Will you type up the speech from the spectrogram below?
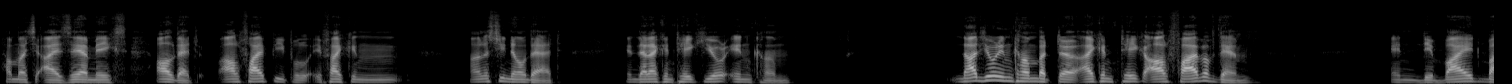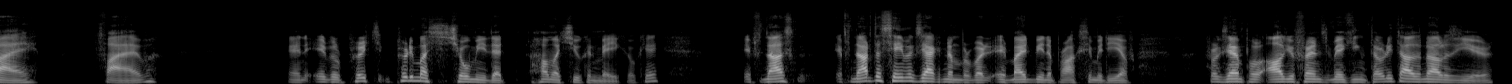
how much Isaiah makes, all that, all five people, if I can honestly know that, and then I can take your income, not your income, but uh, I can take all five of them and divide by five, and it will pretty, pretty much show me that how much you can make, okay? If not, if not the same exact number, but it might be in a proximity of, for example, all your friends making thirty thousand dollars a year,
